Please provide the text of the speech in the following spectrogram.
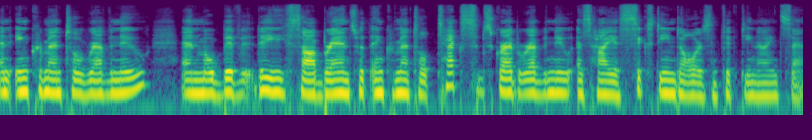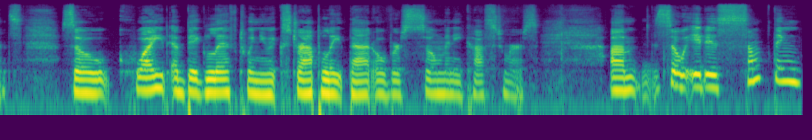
an incremental revenue. And Mobivity saw brands with incremental text subscriber revenue as high as $16.59. So, quite a big lift when you extrapolate that over so many customers. Um, so, it is something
